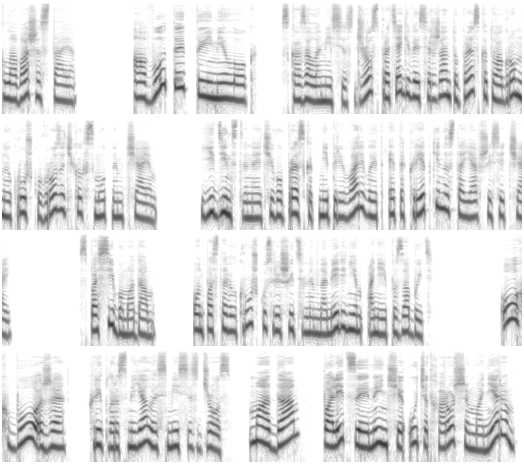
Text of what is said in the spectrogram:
Глава шестая. «А вот и ты, милок», — сказала миссис Джосс, протягивая сержанту Прескоту огромную кружку в розочках с мутным чаем. Единственное, чего Прескотт не переваривает, это крепкий настоявшийся чай. «Спасибо, мадам». Он поставил кружку с решительным намерением о ней позабыть. «Ох, боже!» — хрипло рассмеялась миссис Джосс. «Мадам, в полиции нынче учат хорошим манерам?»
